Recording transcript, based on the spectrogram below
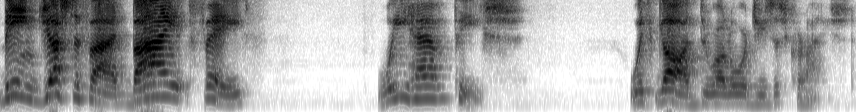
being justified by faith, we have peace with God through our Lord Jesus Christ.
